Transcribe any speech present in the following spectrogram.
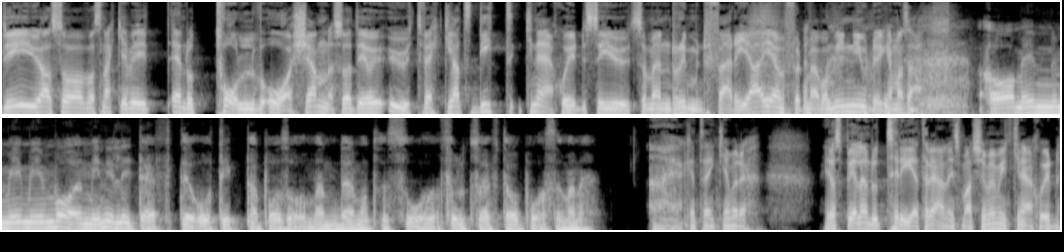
det är ju alltså, vad snackar vi, ändå 12 år sedan. Så att det har ju utvecklats. Ditt knäskydd ser ju ut som en rymdfärja jämfört med vad min gjorde kan man säga. Ja, min, min, min, var, min är lite häftig att titta på så, men den var inte så fullt så häftig att ha på sig. Men... Nej, jag kan tänka mig det. Jag spelade ändå tre träningsmatcher med mitt knäskydd.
